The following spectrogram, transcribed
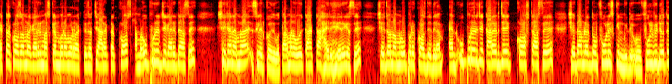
একটা ক্রস আমরা গাড়ির মাঝখান বরাবর রাখতে চাচ্ছি আর একটা ক্রস আমরা উপরের যে গাড়িটা আছে, সেখানে আমরা সিলেক্ট করে দেবো। তার মানে ওই কারটা হেরে হেরে গেছে সেই জন্য আমরা উপরে ক্রস দিয়ে দিলাম। অ্যান্ড উপরের যে কারের যে ক্রসটা আছে, সেটা আমরা একদম ফুল স্ক্রিন ভিডিও ফুল ভিডিওতে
